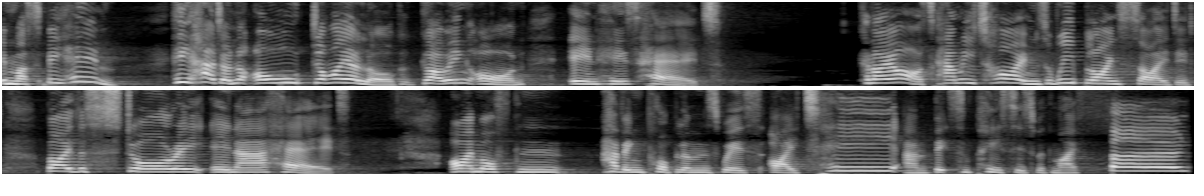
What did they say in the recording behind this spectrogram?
It must be him. He had an old dialogue going on in his head. Can I ask, how many times are we blindsided by the story in our head? I'm often having problems with IT and bits and pieces with my phone, and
